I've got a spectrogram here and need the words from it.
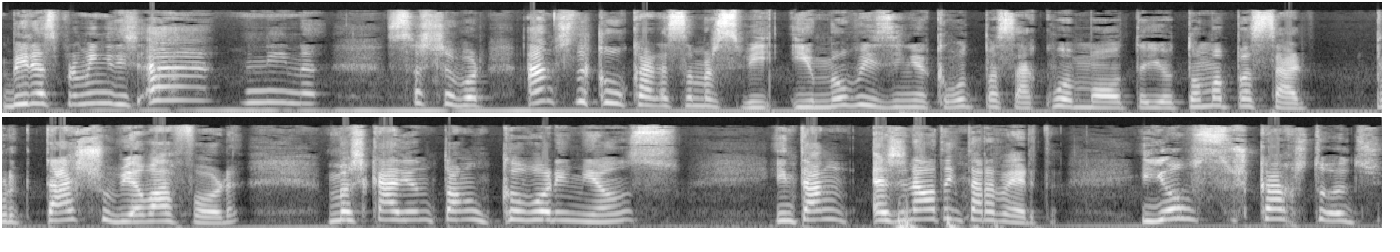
vira-se para mim e diz: Ah, menina, se faz favor, antes de colocar a Summersby, e o meu vizinho acabou de passar com a moto e eu estou-me a passar porque está a chover lá fora, mas cá dentro está um calor imenso, então a janela tem que estar aberta. E ouve-se os carros todos.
